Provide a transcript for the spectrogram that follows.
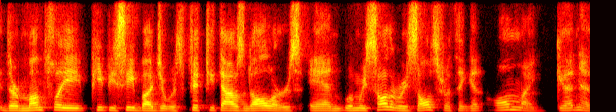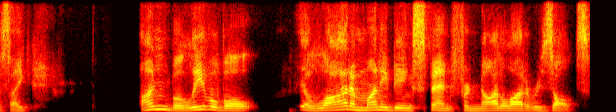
their monthly ppc budget was $50000 and when we saw the results we're thinking oh my goodness like unbelievable a lot of money being spent for not a lot of results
